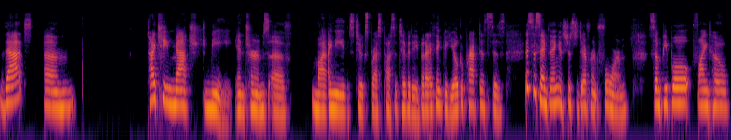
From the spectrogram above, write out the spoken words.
that um, Tai Chi matched me in terms of my needs to express positivity. But I think a yoga practice is it's the same thing, it's just a different form. Some people find hope.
